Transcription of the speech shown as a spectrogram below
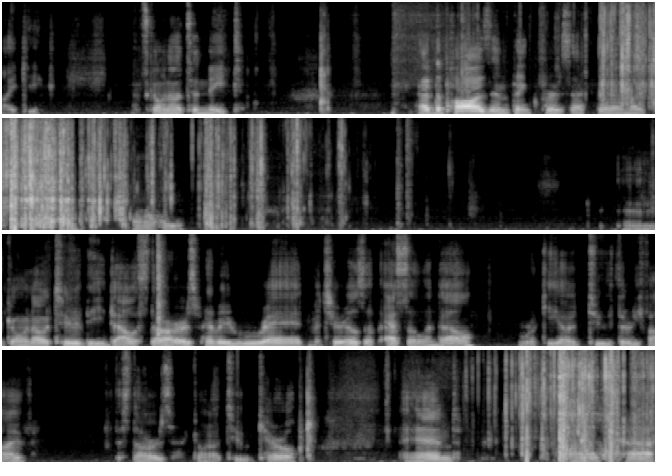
Mikey. That's going out to Nate. Had to pause and think for a sec there, Mike. Aho. And going out to the Dallas Stars, we have a red materials of Esa Lindell, rookie out of 235 the Stars, going out to Carol. And final pack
